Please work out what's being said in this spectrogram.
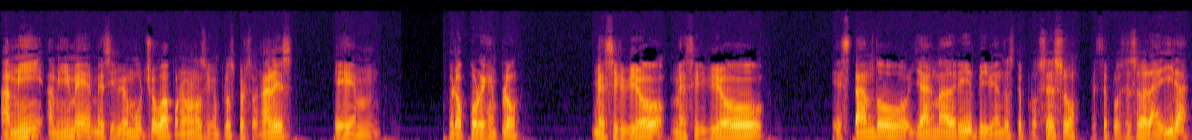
A mí, a mí me, sirvió mucho, voy a poner unos ejemplos personales, em, pero por ejemplo, me sirvió, me sirvió estando ya en Madrid, viviendo este proceso, este proceso de la ira,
